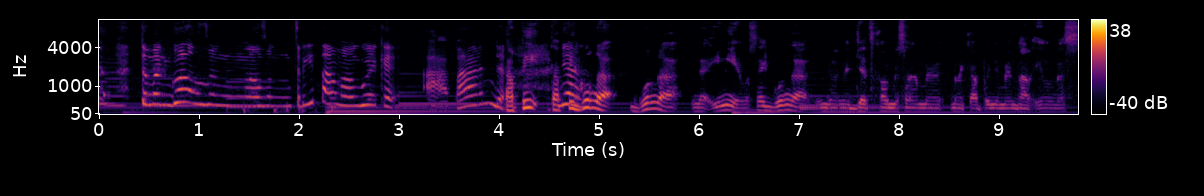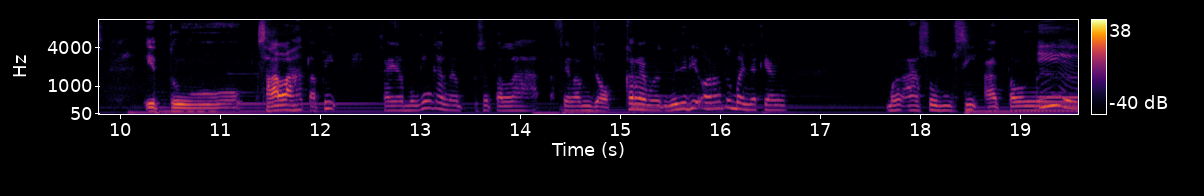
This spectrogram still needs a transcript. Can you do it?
teman gue langsung langsung cerita sama gue kayak apa anda tapi tapi Ya. gue nggak gue nggak nggak ini ya maksudnya gue nggak nggak ngejudge kalau misalnya me- mereka punya mental illness itu salah. Tapi kayak mungkin karena setelah film Joker ya menurut gue jadi orang tuh banyak yang mengasumsi atau nge, Iya.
